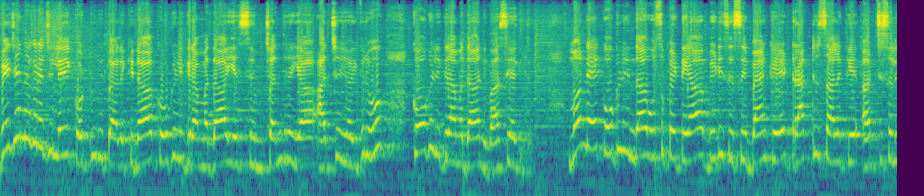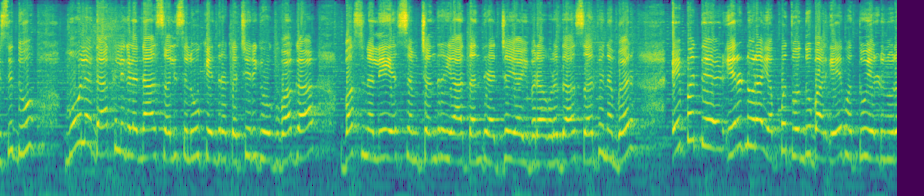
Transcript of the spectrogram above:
ವಿಜಯನಗರ ಜಿಲ್ಲೆ ಕೊಟ್ಟೂರು ತಾಲೂಕಿನ ಕೋಗಳಿ ಗ್ರಾಮದ ಎಸ್ ಎಂ ಚಂದ್ರಯ್ಯ, ಅಜ್ಜಯ್ಯ ಇವರು ಕೋಗಳಿ ಗ್ರಾಮದ ನಿವಾಸಿಯಾಗಿದ್ದರು. ಮೊನ್ನೆ ಕೋಗಳಿಯಿಂದ ಹೊಸಪೇಟೆಯ ಬಿಡಿಸಿಸಿ ಬ್ಯಾಂಕ್ಗೆ ಟ್ರ್ಯಾಕ್ಟರ್ ಸಾಲಕ್ಕೆ ಅರ್ಜಿ ಸಲ್ಲಿಸಿದ್ದು, ಮೂಲ ದಾಖಲೆಗಳನ್ನು ಸಲ್ಲಿಸಲು ಕೇಂದ್ರ ಕಚೇರಿಗೆ ಹೋಗುವಾಗ ಬಸ್ನಲ್ಲಿ ಎಸ್ ಎಂ ಚಂದ್ರಯ್ಯ, ತಂದೆ ಅಜ್ಜಯ್ಯ ಇವರ ಹೊರದ ಸರ್ವೆ ನಂಬರ್ ಇಪ್ಪತ್ತೆರಡು ಎರಡು ನೂರ ಎಪ್ಪತ್ತೊಂದು ಬಾರ್ ಎ ಮತ್ತು ಎರಡು ನೂರ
